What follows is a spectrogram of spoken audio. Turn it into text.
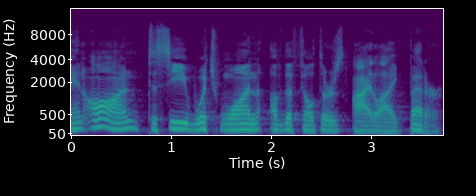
and on to see which one of the filters I like better.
